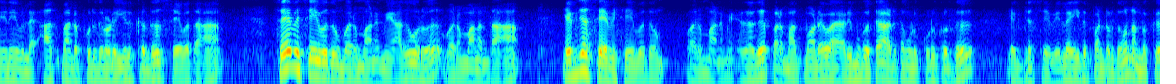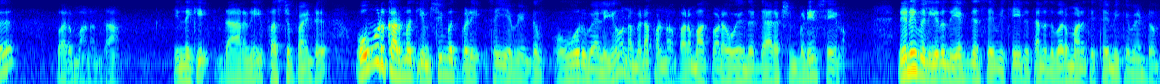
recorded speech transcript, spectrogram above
நினைவில் ஆத்மாட்ட புரிதலோடு இருக்கிறதும் சேவை தான் சேவை செய்வதும் வருமானமே. அது ஒரு வருமானம் தான் யக்ஞ சேவை செய்வதும் வருமானமே. அதாவது பரமாத்மாவோட அறிமுகத்தை அடுத்தவங்களுக்கு கொடுக்குறது யக்ஞ இல்லை இது பண்ணுறதும் நமக்கு வருமானம் தான் இன்றைக்கி தாரணி ஃபஸ்ட்டு பாயிண்ட்டு ஒவ்வொரு கர்மத்தையும் ஸ்ரீமத் படி செய்ய வேண்டும். ஒவ்வொரு வேலையும் நம்ம என்ன பண்ணோம் பரமாத்மாவோட உயர்ந்த டைரக்ஷன் படி செய்யணும். நினைவில் இருந்து யக்ஞ சேவை செய்து தனது வருமானத்தை சேமிக்க வேண்டும்.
